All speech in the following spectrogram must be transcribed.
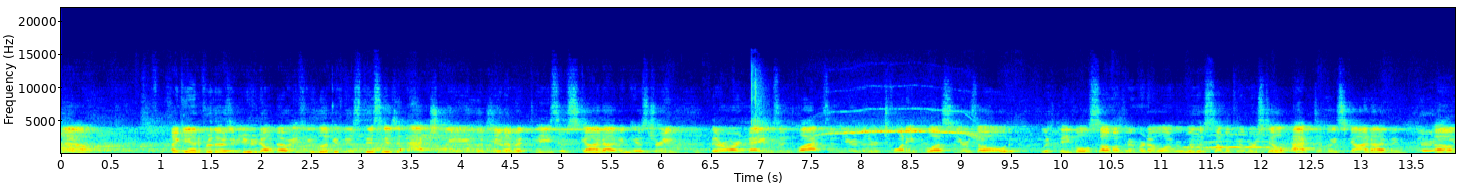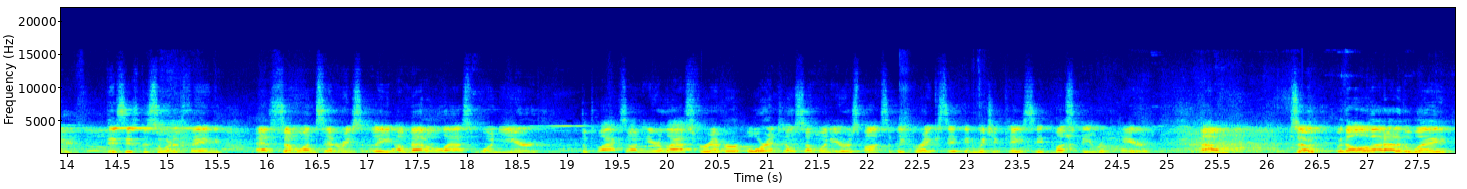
Now, again, for those of you who don't know, if you look at this, this is actually a legitimate piece of skydiving history. There are names and plaques in here that are 20 plus years old with people, some of whom are no longer with us, some of whom are still actively skydiving. Um, this is the sort of thing, as someone said recently, a medal lasts one year. The plaques on here last forever, or until someone irresponsibly breaks it, in which case it must be repaired. Um, so, with all that out of the way,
